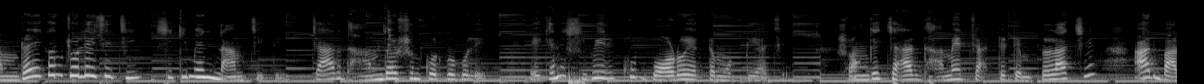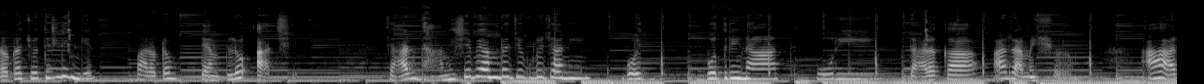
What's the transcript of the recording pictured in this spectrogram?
আমরা এখন চলে এসেছি সিকিমের নামচিতে চার ধাম দর্শন করব বলে। এখানে শিবের খুব বড় একটা মূর্তি আছে। সঙ্গে চার ধামের চারটে টেম্পল আছে আর বারোটা জ্যোতির্লিঙ্গের বারোটা টেম্পলও আছে। চার ধাম হিসেবে আমরা যেগুলো জানি বদ্রীনাথ, পুরী, দ্বারকা আর রামেশ্বরম। আর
